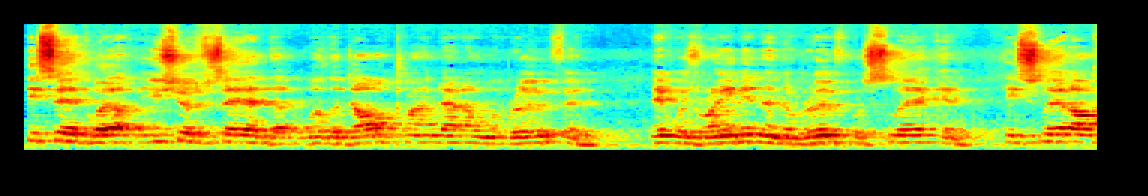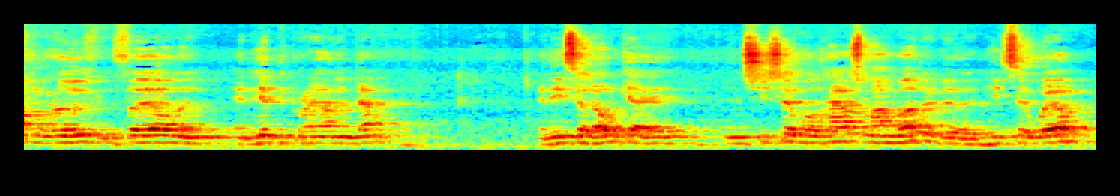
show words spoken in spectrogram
he said, Well, you should have said that, Well, the dog climbed out on the roof and it was raining and the roof was slick and he slid off the roof and fell and, and hit the ground and died. And he said, Okay. And she said, Well, how's my mother doing? He said, Well,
